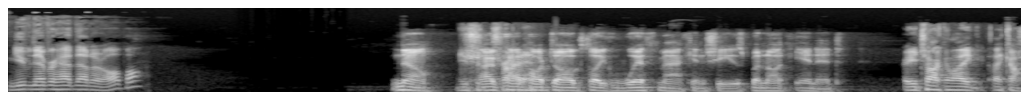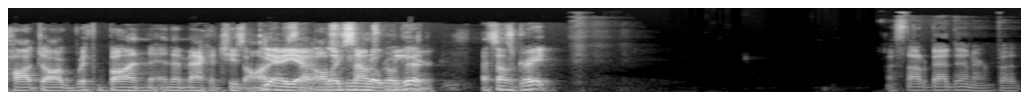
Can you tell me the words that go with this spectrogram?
You've never had that at all, Paul? No, You should I've try had it. hot dogs like with mac and cheese, but not in it. Are you talking like like a hot dog with bun and then mac and cheese on it? yeah, yeah, that also like not sounds a real wiener. good. That sounds great. That's not a bad dinner, but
